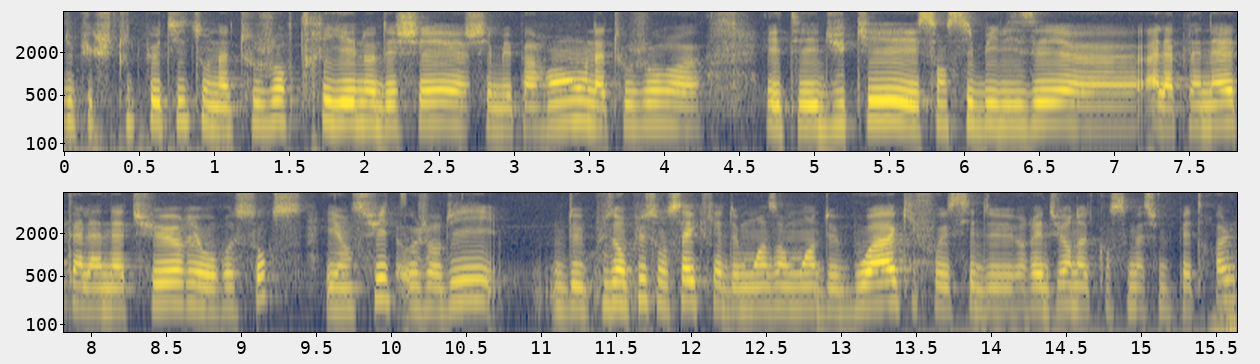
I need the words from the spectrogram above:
Depuis que je suis toute petite, on a toujours trié nos déchets chez mes parents. On a toujours euh, été éduqués et sensibilisés euh, à la planète, à la nature et aux ressources. Et ensuite, aujourd'hui, de plus en plus, on sait qu'il y a de moins en moins de bois, qu'il faut essayer de réduire notre consommation de pétrole.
